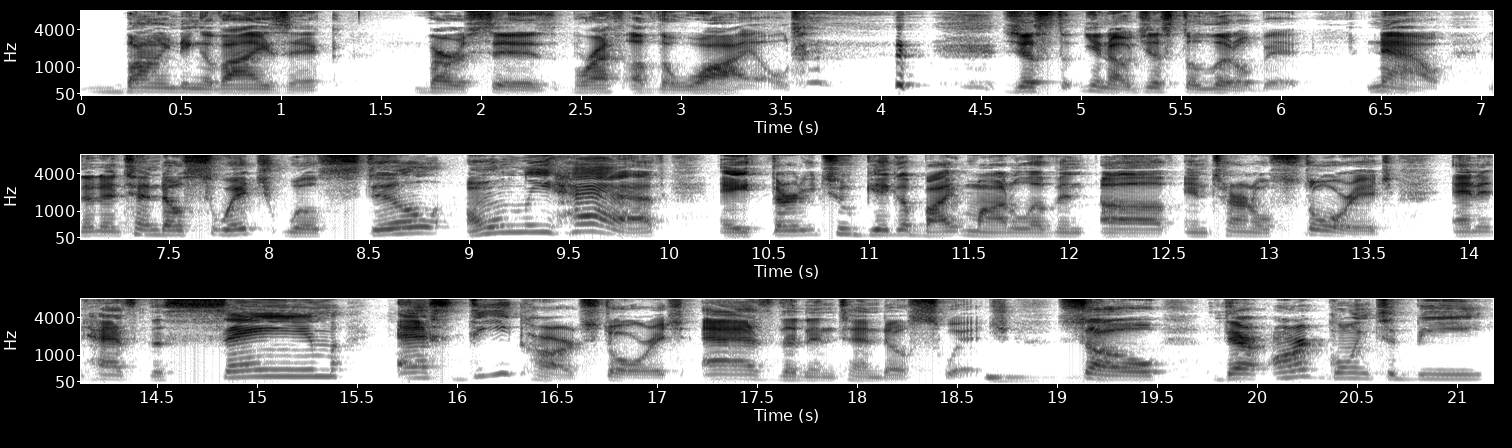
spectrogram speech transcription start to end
Binding of Isaac versus Breath of the Wild. just, you know, just a little bit. Now, the Nintendo Switch will still only have a 32 gigabyte model of, in, of internal storage, and it has the same SD card storage as the Nintendo Switch. So there aren't going to be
